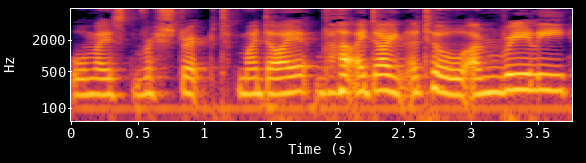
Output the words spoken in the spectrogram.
almost restrict my diet, but I don't at all. I'm really,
